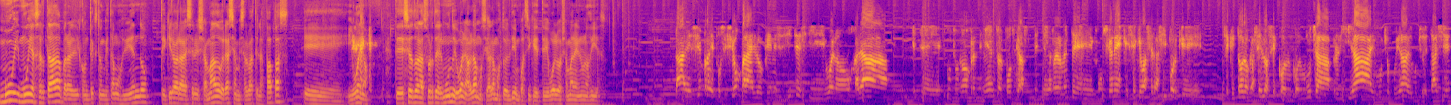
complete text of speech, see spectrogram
Muy, muy acertada para el contexto en que estamos viviendo. Te quiero agradecer el llamado, gracias, me salvaste las papas. Eh, y bueno, te deseo toda la suerte del mundo y bueno, hablamos y hablamos todo el tiempo, así que te vuelvo a llamar en unos días. Dale, siempre a disposición para lo que necesites y bueno, ojalá este, tu, nuevo emprendimiento, el podcast, realmente funcione, que sé que va a ser así porque sé que todo lo que haces lo haces con, mucha prolijidad y mucho cuidado y mucho detalle.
